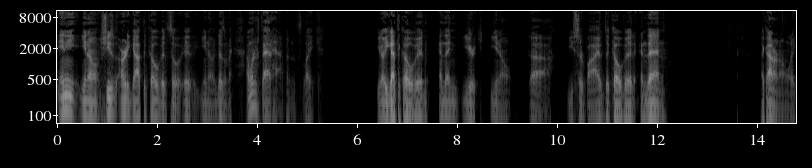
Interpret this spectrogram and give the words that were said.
any, you know, she's already got the COVID, so it, you know, it doesn't matter. I wonder if that happens. Like, you know, you got the COVID, and then you're, you know, uh, you survive the COVID, and then, like, I don't know, like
